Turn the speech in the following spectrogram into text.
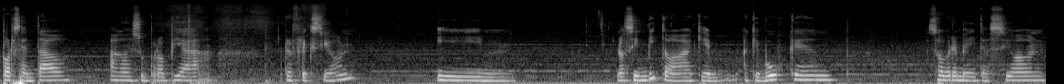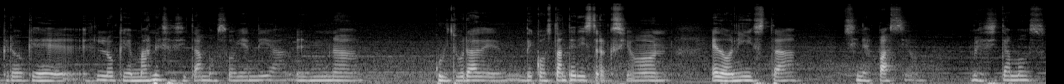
por sentado, hagan su propia reflexión y los invito a que, a que busquen sobre meditación, creo que es lo que más necesitamos hoy en día en una cultura de, constante distracción, hedonista, sin espacio. Necesitamos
